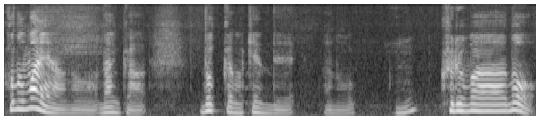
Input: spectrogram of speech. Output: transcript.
この前あのなんかどっかの県であのん？車の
